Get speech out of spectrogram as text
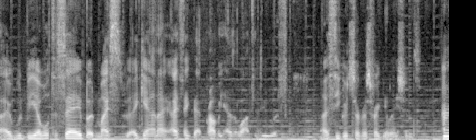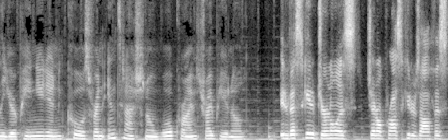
I would be able to say. But my, again, I, I think that probably has a lot to do with uh, Secret Service regulations. And the European Union calls for an international war crimes tribunal investigative journalists, general prosecutor's office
